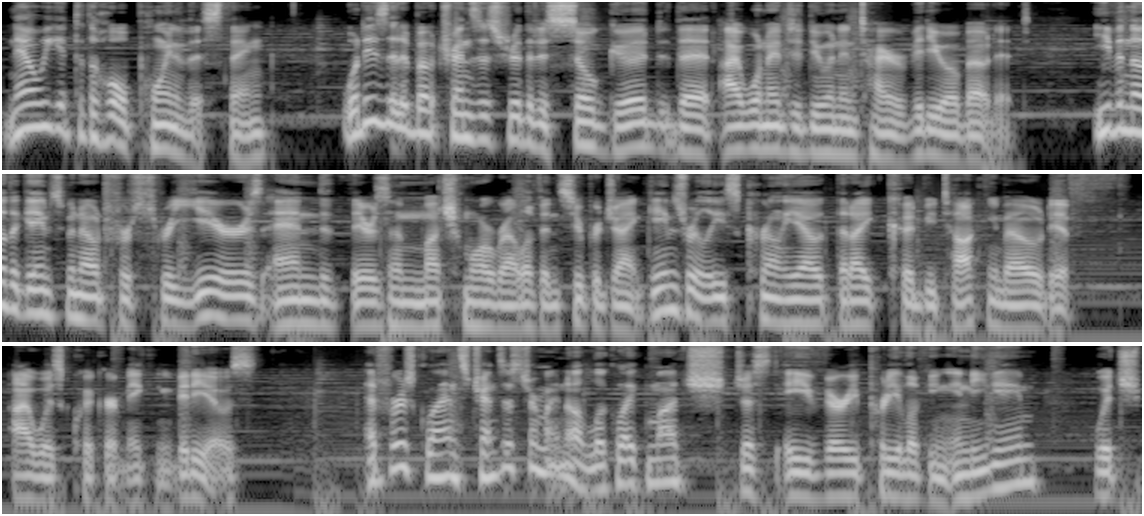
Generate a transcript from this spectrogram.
Now we get to the whole point of this thing. What is it about Transistor that is so good that I wanted to do an entire video about it? Even though the game's been out for three years and there's a much more relevant Supergiant Games release currently out that I could be talking about if I was quicker at making videos. At first glance, Transistor might not look like much, just a very pretty looking indie game, which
